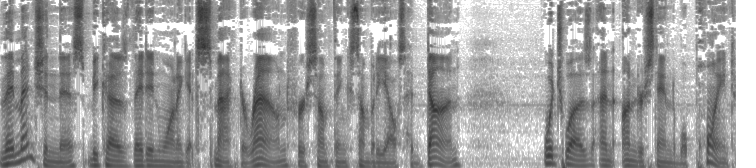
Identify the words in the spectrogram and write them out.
They mentioned this because they didn't want to get smacked around for something somebody else had done, which was an understandable point.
